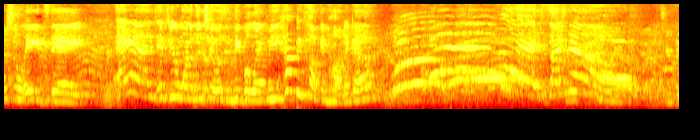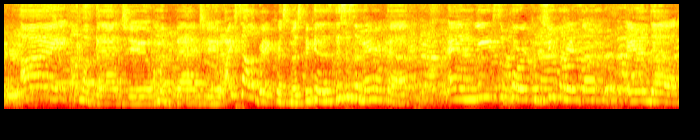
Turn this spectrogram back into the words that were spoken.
National AIDS Day, and if you're one of the chosen people like me, happy fucking Hanukkah. Yes, I know. I, I'm a bad Jew. I'm a bad Jew. I celebrate Christmas because this is America, and we support consumerism, and uh,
